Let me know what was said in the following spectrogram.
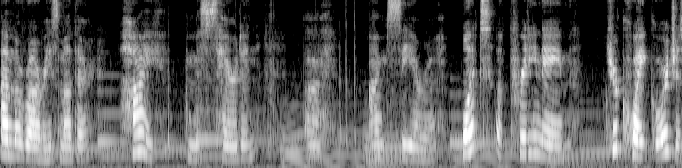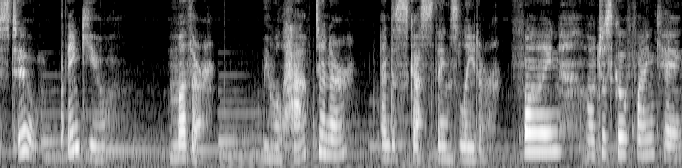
I'm Marari's mother. Hi, Mrs. Harridan. Uh, I'm Sierra. What a pretty name. You're quite gorgeous, too. Thank you. Mother, we will have dinner and discuss things later. Fine, I'll just go find King.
